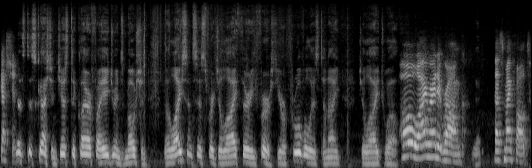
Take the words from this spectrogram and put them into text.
discussion? Just discussion, just to clarify Adrian's motion, the license is for July thirty-first. Your approval is tonight, July twelfth. Oh, I read it wrong. Yep. That's my fault.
